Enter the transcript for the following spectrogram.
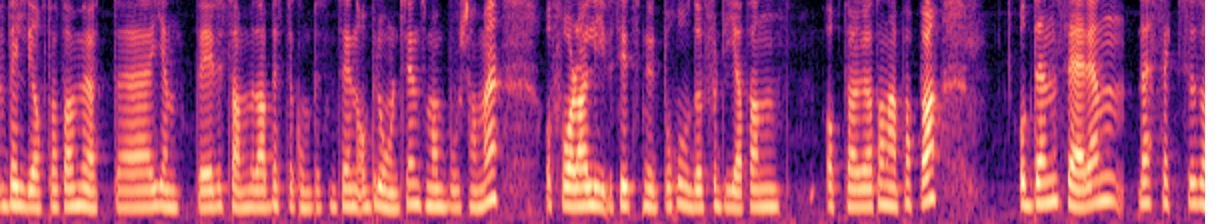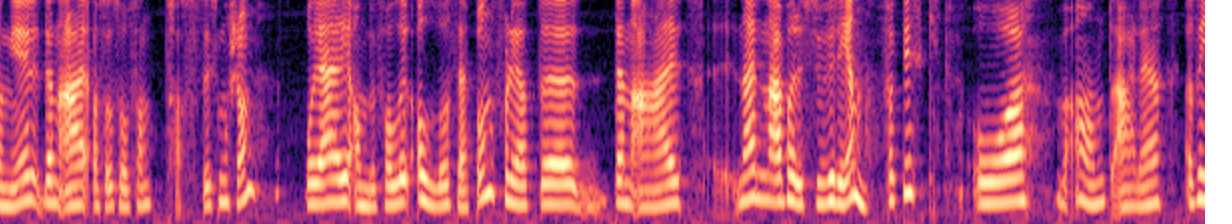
Veldig opptatt av å møte jenter sammen med da bestekompisen sin og broren sin, som han bor sammen med, og får da livet sitt snudd på hodet fordi at han oppdager at han er pappa. Og den serien, det er seks sesonger, den er altså så fantastisk morsom. Og jeg anbefaler alle å se på den, fordi at eh, den er Nei, den er bare suveren, faktisk. Og hva annet er det Altså,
